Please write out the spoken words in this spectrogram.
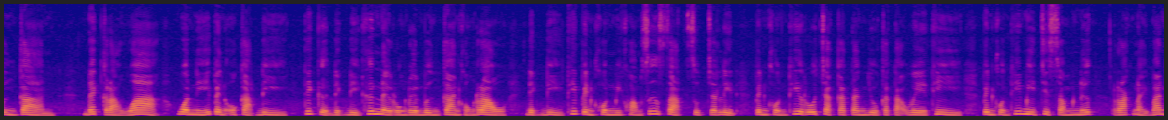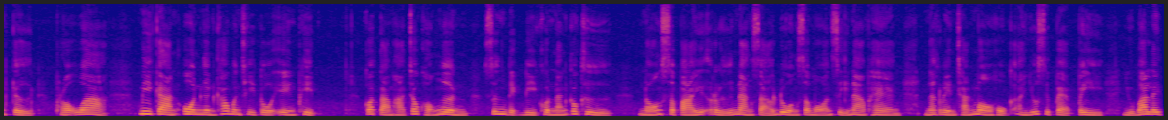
บึงการ ได้กล่าวว่า วันนี้เป็นโอกาสดีที่เกิดเด็กดีขึ้นในโรงเรียนบึงการของเรา เด็กดีที่เป็นคนมีความซื่อสัตย์สุจริต เป็นคนที่รู้จักกตัญญูกะตะเวที เป็นคนที่มีจิตสำนึกรักในบ้านเกิด เพราะว่ามีการโอนเงินเข้าบัญชีตัวเองผิด ก็ตามหาเจ้าของเงิน ซึ่งเด็กดีคนนั้นก็คือ น้องสไปซ์หรือนางสาวดวงสมรศรีนาแพง นักเรียนชั้นม .6 อายุ 18 ปี อยู่บ้านเลข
